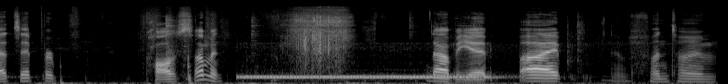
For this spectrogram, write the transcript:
That's it for call summon. That'll be it. Bye. Have a fun time.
